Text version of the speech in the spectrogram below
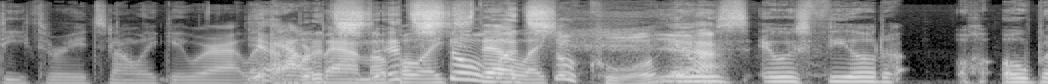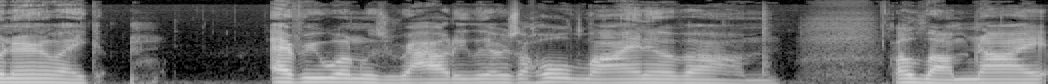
D three. It's not like we're at like yeah, Alabama, but it's, it's like still, still it's like still cool. Yeah. it Yeah, was it was field opener. Like everyone was rowdy. There was a whole line of um alumni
